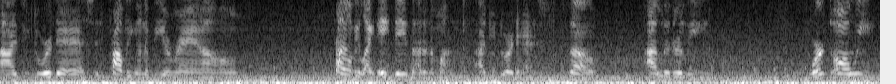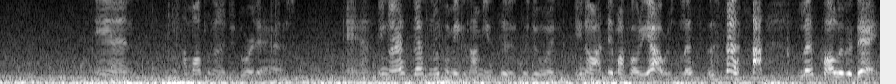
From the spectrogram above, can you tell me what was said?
I do DoorDash. It's probably to be around, probably probably gonna be like eight days out of the month I do DoorDash. So I literally worked all week and I'm also gonna do DoorDash. And you know that's that's new for me because I'm used to, to doing you know I did my 40 hours. Let's let's call it a day.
